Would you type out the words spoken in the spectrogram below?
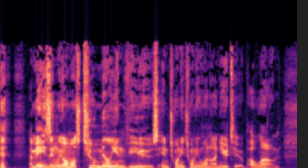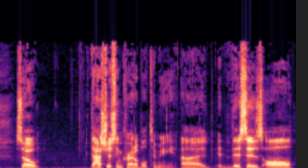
amazingly, almost 2 million views in 2021 on YouTube alone. So that's just incredible to me. Uh, this is all.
